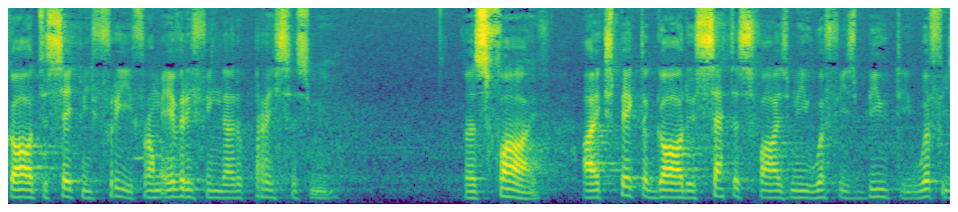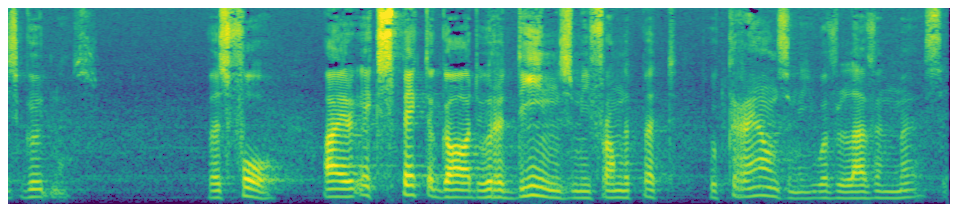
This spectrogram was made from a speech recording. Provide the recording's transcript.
God to set me free from everything that oppresses me. Verse 5 I expect a God who satisfies me with his beauty, with his goodness. Verse 4 I expect a God who redeems me from the pit, who crowns me with love and mercy.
